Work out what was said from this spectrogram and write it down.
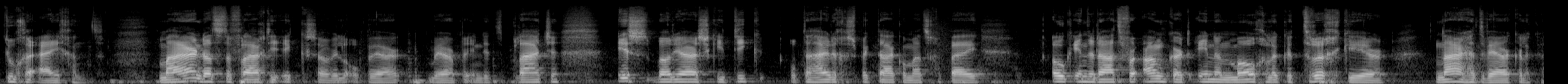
toegeëigend. Maar, dat is de vraag die ik zou willen opwerpen in dit plaatje, is Baudrillard's kritiek op de huidige spektakelmaatschappij ook inderdaad verankerd in een mogelijke terugkeer naar het werkelijke.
